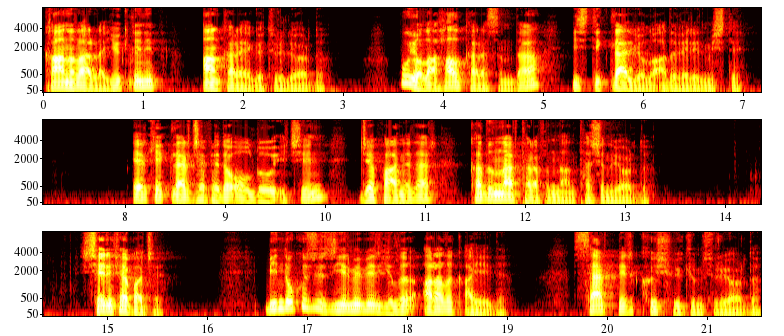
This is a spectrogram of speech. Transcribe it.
kanılarla yüklenip Ankara'ya götürülüyordu. Bu yola halk arasında İstiklal yolu adı verilmişti. Erkekler cephede olduğu için cephaneler kadınlar tarafından taşınıyordu. Şerife Bacı 1921 yılı Aralık ayıydı. Sert bir kış hüküm sürüyordu.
